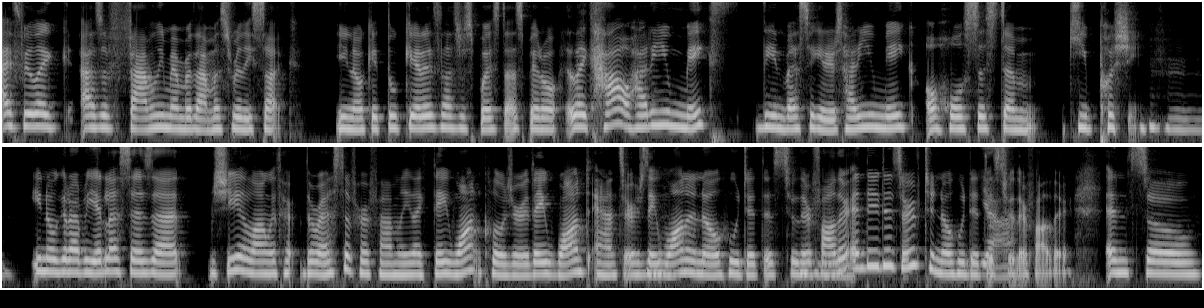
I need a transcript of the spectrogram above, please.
I feel like as a family member, that must really suck. You know, que tú quieres las respuestas, pero like how? How do you make the investigators? How do you make a whole system keep pushing? Mm-hmm. You know, Gabriela says that she, along with her, the rest of her family, like they want closure, they want answers, they mm-hmm. want to know who did this to their mm-hmm. father, and they deserve to know who did yeah. this to their father. And so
